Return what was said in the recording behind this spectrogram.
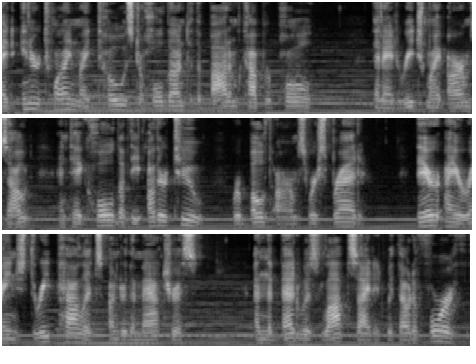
I'd intertwine my toes to hold on to the bottom copper pole. Then I'd reach my arms out and take hold of the other two where both arms were spread. There I arranged three pallets under the mattress, and the bed was lopsided without a fourth.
